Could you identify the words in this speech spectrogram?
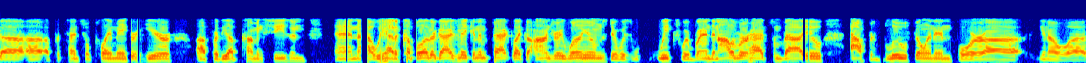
uh, a potential playmaker here uh, for the upcoming season. And uh, we had a couple other guys make an impact, like Andre Williams. There was weeks where Branden Oliver had some value. Alfred Blue filling in for uh, you know uh,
